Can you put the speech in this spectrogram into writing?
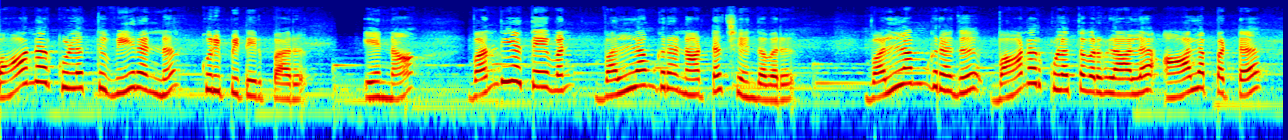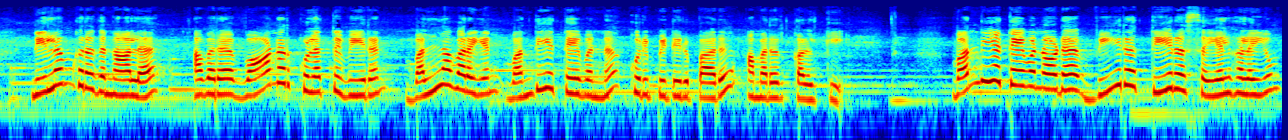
வானர் குலத்து வீரன்னு குறிப்பிட்டிருப்பார். ஏன்னா வந்தியத்தேவன் வல்லங்கிற நாட்டை சேர்ந்தவர். வல்லம்ங்கிறது வானர் குலத்தவர்களால் ஆளப்பட்ட நிலம்ங்கிறதுனால அவரை வானர் குலத்து வீரன் வல்லவரையன் வந்தியத்தேவன்னு குறிப்பிட்டிருப்பாரு அமரர் கல்கி. வந்தியத்தேவனோட வீர தீர செயல்களையும்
